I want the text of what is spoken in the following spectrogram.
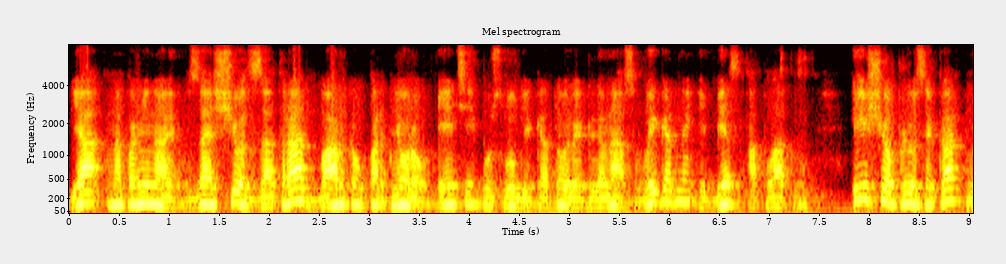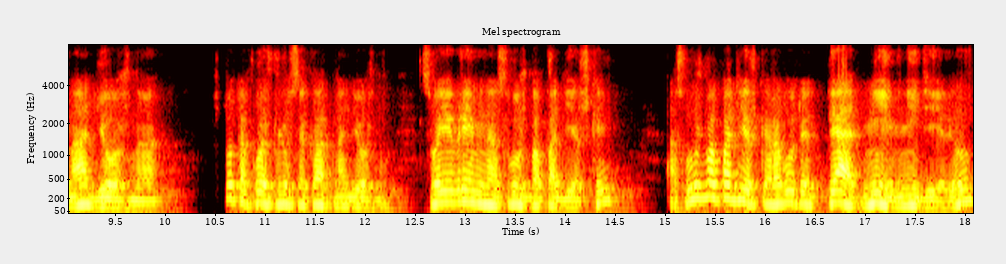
Я напоминаю, за счет затрат банков-партнеров эти услуги, которые для нас выгодны и безоплатны. И еще плюсы карт надежно. Что такое плюсы карт надежно? Своевременная служба поддержки. А служба поддержки работает 5 дней в неделю.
